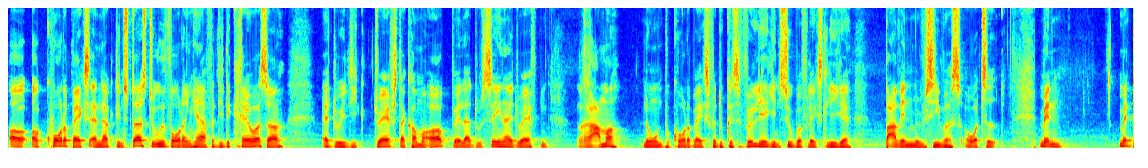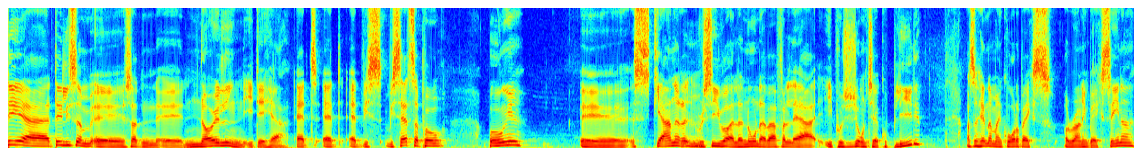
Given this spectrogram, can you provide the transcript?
og, og quarterbacks er nok din største udfordring her, fordi det kræver så, at du i de drafts, der kommer op, eller at du senere i draften, rammer nogen på quarterbacks, for du kan selvfølgelig ikke i en Superflex-liga bare vinde med receivers over tid. Men men det er, det er ligesom øh, sådan øh, nøglen i det her, at, at, at vi, vi satser på unge øh, stjerne-receiver, mm. eller nogen, der i hvert fald er i position til at kunne blive det, og så henter man quarterbacks og running backs senere.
